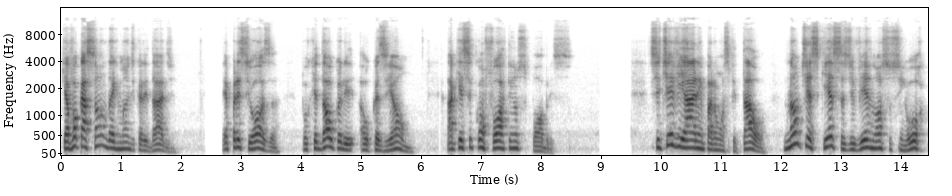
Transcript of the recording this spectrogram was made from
que a vocação da irmã de caridade é preciosa porque dá a ocasião a que se confortem os pobres. Se te enviarem para um hospital, não te esqueças de ver Nosso Senhor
